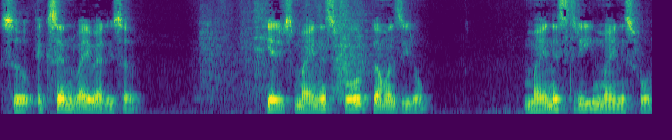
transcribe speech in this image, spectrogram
so x and y values are here it's minus 4 comma 0 minus 3 minus 4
